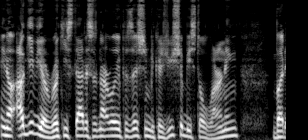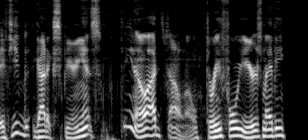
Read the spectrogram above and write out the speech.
you know, I'll give you a rookie status is not really a position because you should be still learning. But if you've got experience, you know, I, I don't know, three, four years maybe,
